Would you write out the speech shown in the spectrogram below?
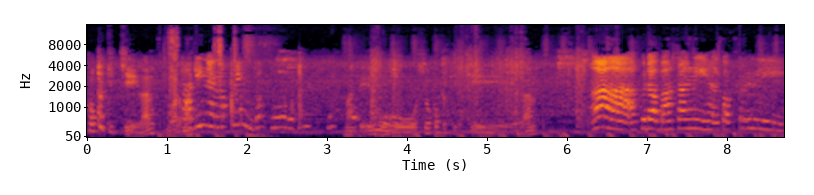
Kok Tadi nembak nembak matiin musuh kok pecicilan? Ah, aku udah pasang nih helikopter nih.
